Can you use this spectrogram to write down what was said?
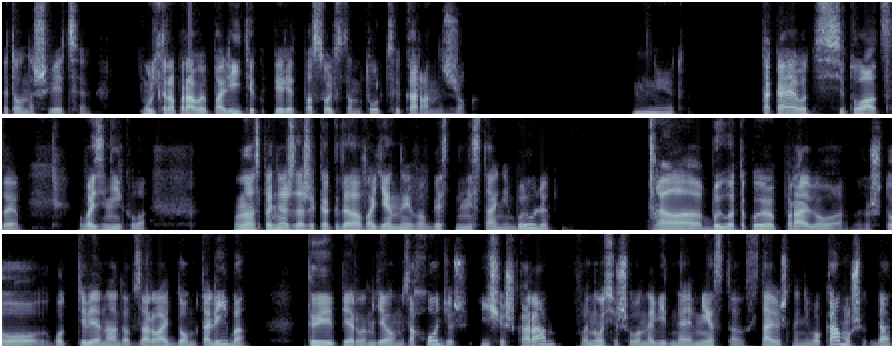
это у нас Швеция, ультраправый политик перед посольством Турции Коран сжег. Нет. Такая вот ситуация возникла. У нас, понимаешь, даже когда военные в Афганистане были, а, было такое правило, что вот тебе надо взорвать дом Талиба, ты первым делом заходишь, ищешь Коран, выносишь его на видное место, ставишь на него камушек, да,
